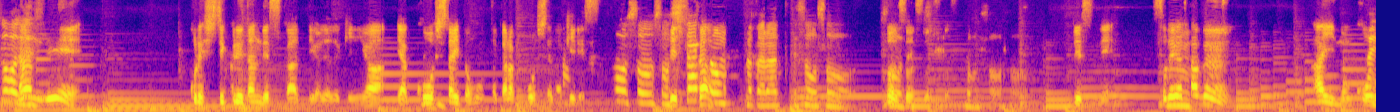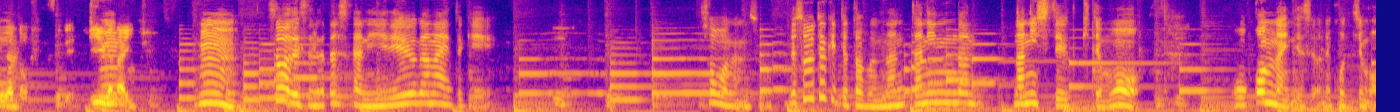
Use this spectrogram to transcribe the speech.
なそうですんで、これしてくれたんですかって言われたときには、いや、こうしたいと思ったからこうしただけです。そうそうそうでしたいと思ったからってそうそうそうそうそうそうそうそうそうですね。それが多分、愛の行動だと思うんですよね。理由がない。うんそうですね確かに理由がない時、そうなんですよでそういう時って多分何他人が何してきても怒んないんですよねこっちも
